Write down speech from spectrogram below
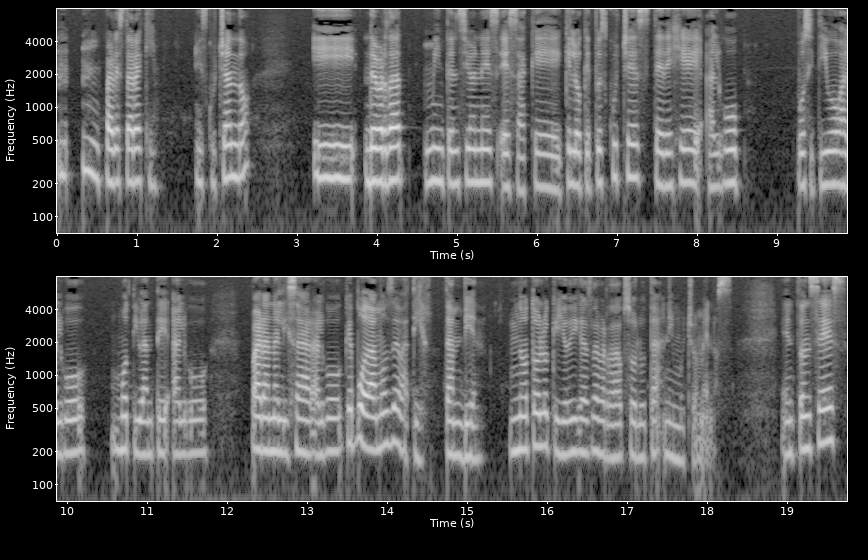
para estar aquí, escuchando. Y de verdad, mi intención es esa, que, que lo que tú escuches te deje algo positivo, algo motivante, algo para analizar, algo que podamos debatir también. No todo lo que yo diga es la verdad absoluta, ni mucho menos. Entonces,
